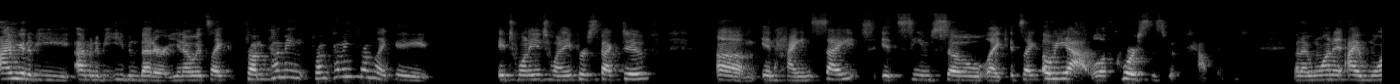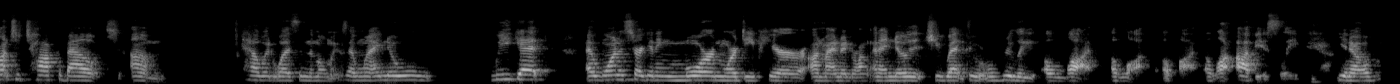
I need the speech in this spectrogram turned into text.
i'm gonna be i'm gonna be even better you know? It's like from coming from coming from like a a 2020 perspective um in hindsight it seems so like it's like oh yeah well of course this would have happened. But i wanted i want to talk about um how it was in the moment because I, I know we get I want to start getting more and more deep here on Mind Made Wrong, and I know that you went through really a lot, a lot, a lot, a lot, obviously, yeah. you know,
